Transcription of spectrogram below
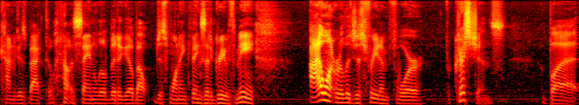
kind of goes back to what I was saying a little bit ago about just wanting things that agree with me. I want religious freedom for for Christians, but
